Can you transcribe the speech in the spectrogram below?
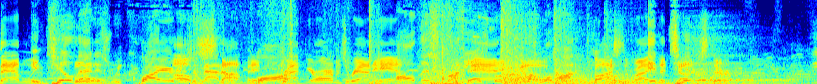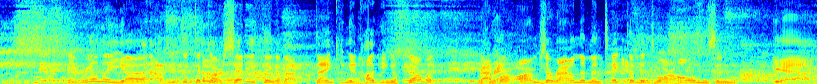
Until that fool. is required Oh, as a matter stop of it. law, Wrap your arms around him. all this money There is going to go. a lot of people. Toss him right in the dumpster. He really uh, he did the Garcetti thing about thanking and hugging a felon. Wrap Wrap- our arms around them and take them into our homes and Yeah,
